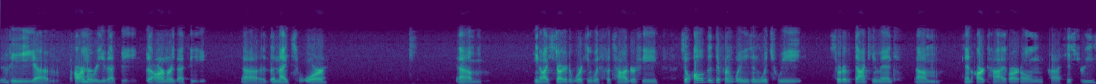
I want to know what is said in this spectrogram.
the um, armory that the the armor that the uh, the knights wore. Um, you know, I started working with photography. So all the different ways in which we sort of document um, and archive our own uh, histories.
